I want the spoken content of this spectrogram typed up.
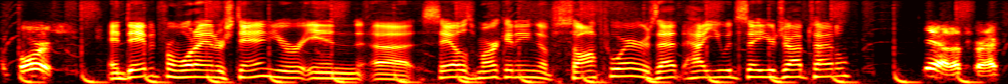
Of course. And David, from what I understand, you're in uh, sales marketing of software. Is that how you would say your job title? Yeah, that's correct.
